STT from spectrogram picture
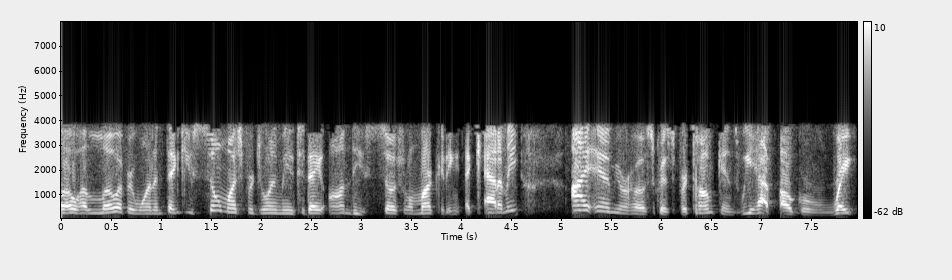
Hello, hello, everyone, and thank you so much for joining me today on the Social Marketing Academy. I am your host, Christopher Tompkins. We have a great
